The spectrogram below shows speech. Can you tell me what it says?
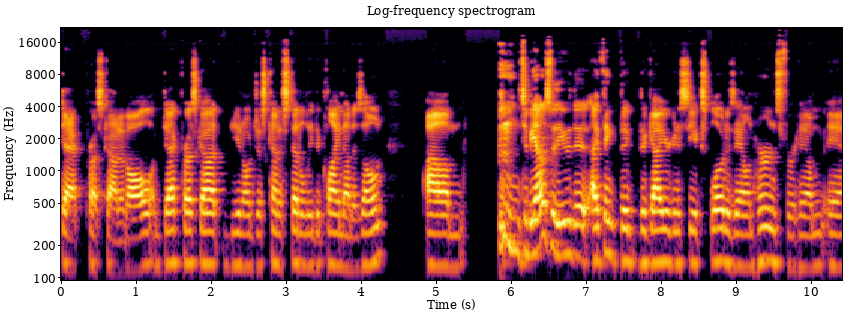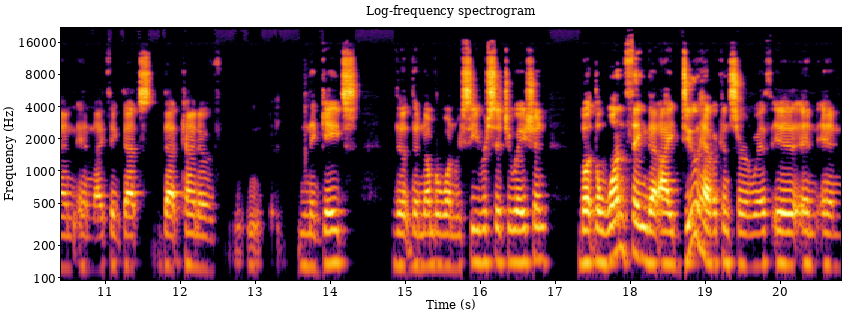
Dak Prescott at all. Dak Prescott, you know, just kind of steadily declined on his own. Um, to be honest with you, the, I think the the guy you're going to see explode is Allen Hurns for him, and and I think that's that kind of negates the the number one receiver situation. But the one thing that I do have a concern with is, and, and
